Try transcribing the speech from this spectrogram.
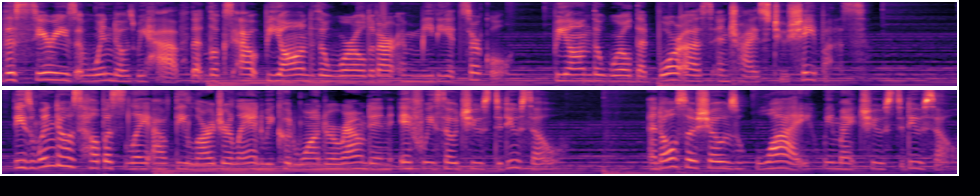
the series of windows we have that looks out beyond the world of our immediate circle, beyond the world that bore us and tries to shape us. These windows help us lay out the larger land we could wander around in if we so choose to do so, and also shows why we might choose to do so.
